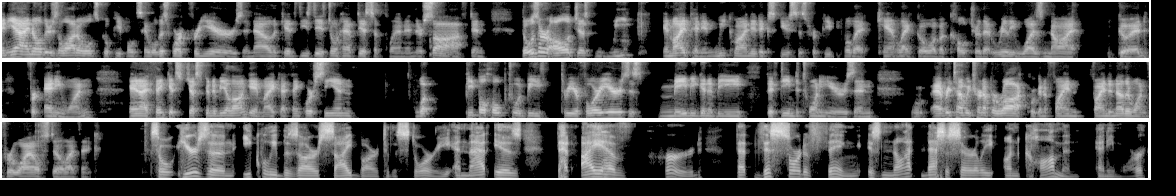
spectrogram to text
and yeah i know there's a lot of old school people say well this worked for years and now the kids these days don't have discipline and they're soft and those are all just weak in my opinion, weak minded excuses for people that can't let go of a culture that really was not good for anyone. And I think it's just going to be a long game, Mike. I think we're seeing what people hoped would be three or four years is maybe going to be 15 to 20 years. And every time we turn up a rock, we're going to find find another one for a while still, I think. So here's an equally bizarre sidebar to the story, and that is that I have heard that this sort of thing is not necessarily uncommon anymore.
